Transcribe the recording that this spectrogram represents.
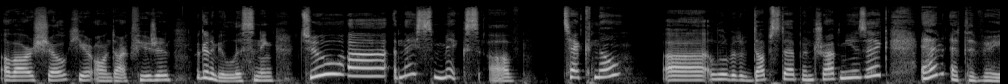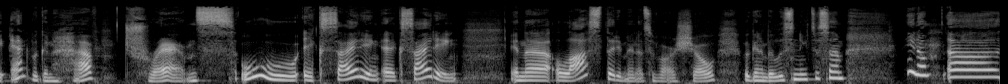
of our show here on Dark Fusion, we're going to be listening to uh, a nice mix of techno, uh, a little bit of dubstep and trap music, and at the very end, we're going to have trance. Ooh, exciting, exciting. In the last 30 minutes of our show, we're going to be listening to some you know, uh,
